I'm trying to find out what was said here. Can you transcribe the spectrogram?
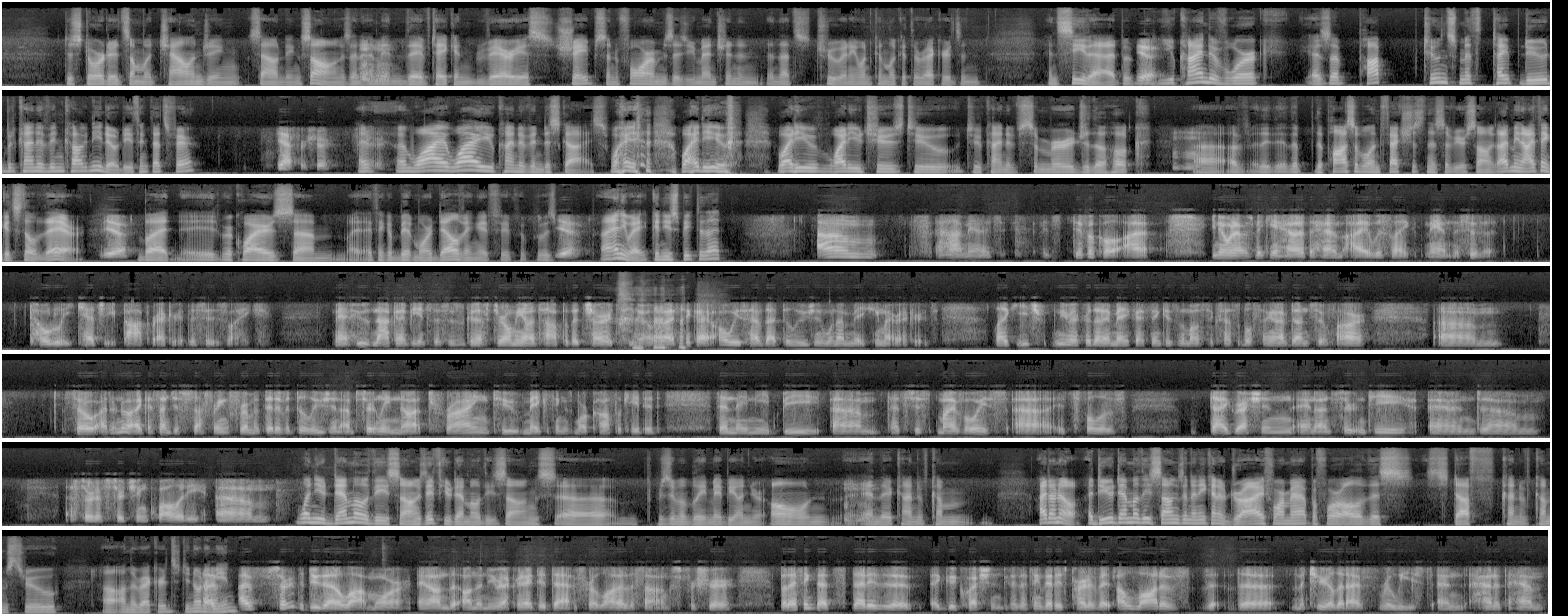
distorted, somewhat challenging sounding songs. And I mm-hmm. mean, they've taken various shapes and forms, as you mentioned, and, and that's true. Anyone can look at the records and, and see that. But, Yeah. but you kind of work as a pop tunesmith type dude, but kind of incognito. Do you think that's fair? Yeah, for sure. For And, sure. and why why are you kind of in disguise? Why why do you why do you why do you choose to to kind of submerge the hook Mm-hmm. uh, of the, the the possible infectiousness of your songs? I mean, I think it's still there, Yeah. but it requires um, I, I think a bit more delving. If if it was Yeah. Uh, anyway, can you speak to that? Um, ah, man, it's it's difficult. I, you know, when I was making Hound at the Hem, I was like, man, this is a totally catchy pop record. This is like, man, who's not going to be into this? This is going to throw me on top of the charts, you know. and I think I always have that delusion when I'm making my records. Like each new record that I make, I think is the most accessible thing I've done so far. Um, so I don't know. I guess I'm just suffering from a bit of a delusion. I'm certainly not trying to make things more complicated than they need be. Um, that's just my voice. Uh, it's full of digression and uncertainty and um, a sort of searching quality. Um, when you demo these songs, if you demo these songs, uh, presumably maybe on your own, Mm-hmm. and they kind of come. I don't know. Do you demo these songs in any kind of dry format before all of this stuff kind of comes through uh, on the records? Do you know what I've, I mean? I've started to do that a lot more, and on the on the new record, I did that for a lot of the songs for sure. But I think that's that is a, a good question because I think that is part of it. A lot of the the, material that I've released and Hound at the Hem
